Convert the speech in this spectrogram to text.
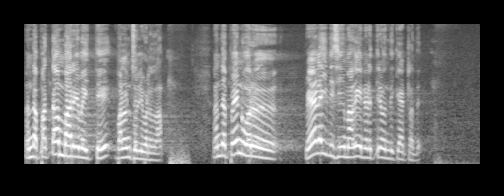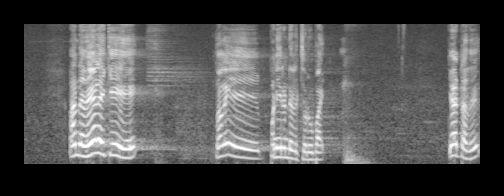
அந்த பத்தாம் பார்வை வைத்து பலன் சொல்லிவிடலாம். அந்த பெண் ஒரு வேலை விஷயமாக என்னிடத்தில் வந்து கேட்டது. அந்த வேலைக்கு தொகை பன்னிரெண்டு லட்சம் ரூபாய். கேட்டது.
